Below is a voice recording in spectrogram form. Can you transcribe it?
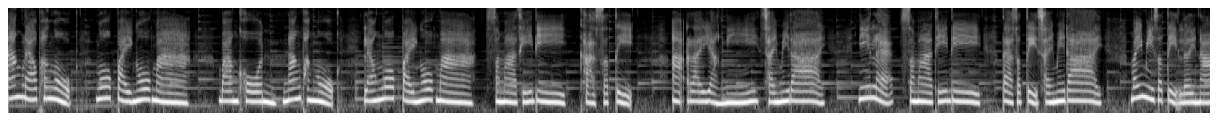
นั่งแล้วพงก โงกไปโงกมา บางคนนั่งพงก แล้วโงกไปโงกมา สมาธิดี ขาดสติ อะไรอย่างนี้ใช้ไม่ได้ นี่แหละ สมาธิดี แต่สติใช้ไม่ได้ ไม่มีสติเลยนะ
